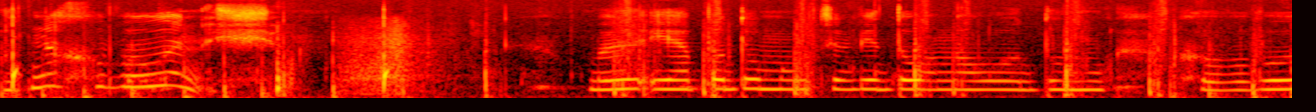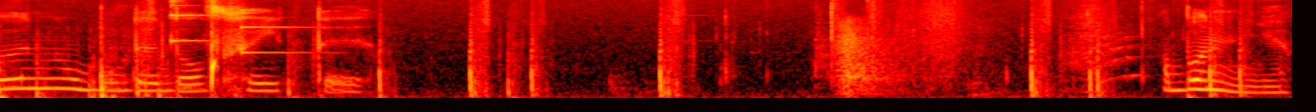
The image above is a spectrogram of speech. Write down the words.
Одна хвилина ще. Я подумав, це відео на одну хвилину буде довше йти. Або ні.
